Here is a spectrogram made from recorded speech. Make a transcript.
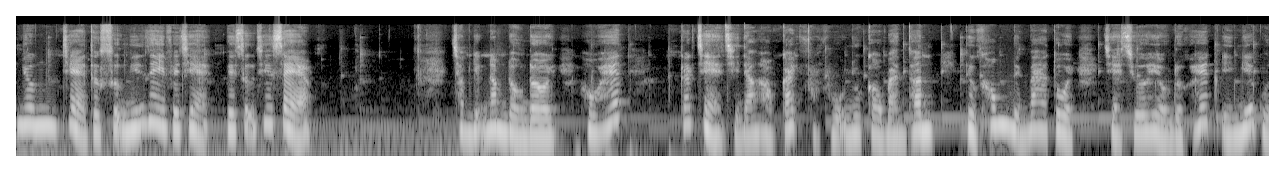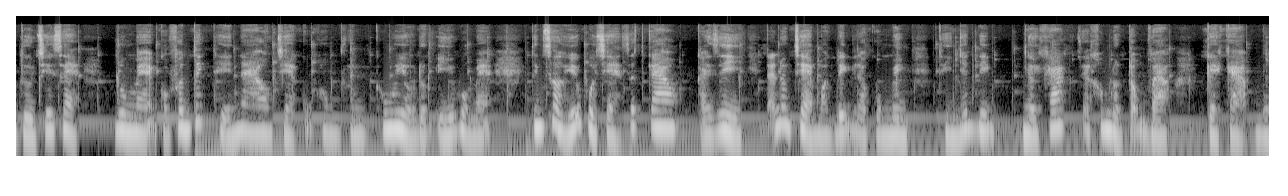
Nhưng trẻ thực sự nghĩ gì về trẻ về sự chia sẻ? Trong những năm đầu đời hầu hết các trẻ chỉ đang học cách phục vụ nhu cầu bản thân. Từ 0 đến 3 tuổi trẻ chưa hiểu được hết ý nghĩa của từ chia sẻ. Dù mẹ có phân tích thế nào trẻ cũng không phân, không hiểu được ý của mẹ. Tính sở hữu của trẻ rất cao. Cái gì đã được trẻ mặc định là của mình thì nhất định người khác sẽ không được động vào kể cả bố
